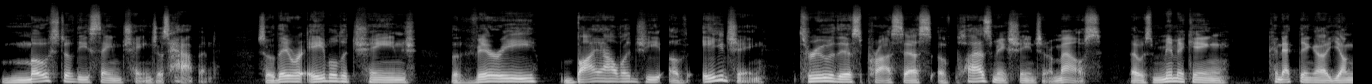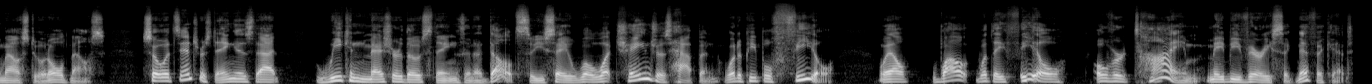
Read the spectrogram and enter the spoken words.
Most of these same changes happened. So they were able to change the very biology of aging through this process of plasma exchange in a mouse that was mimicking connecting a young mouse to an old mouse. So what's interesting is that we can measure those things in adults. So you say, well, what changes happen? What do people feel? Well, while what they feel over time may be very significant,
